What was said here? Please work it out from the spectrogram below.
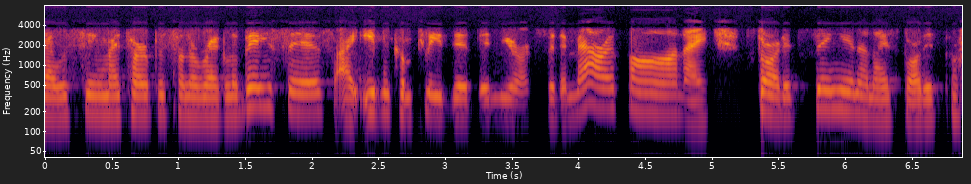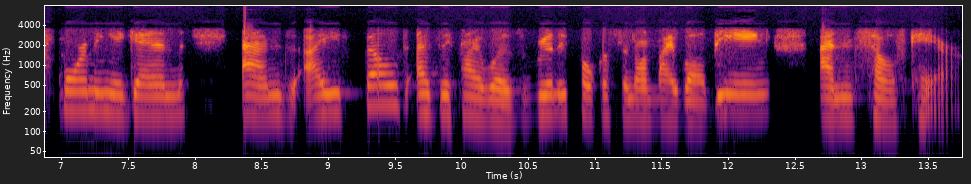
I was seeing my therapist on a regular basis. I even completed the New York City Marathon. I started singing and I started performing again. And I felt as if I was really focusing on my well-being and self-care.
